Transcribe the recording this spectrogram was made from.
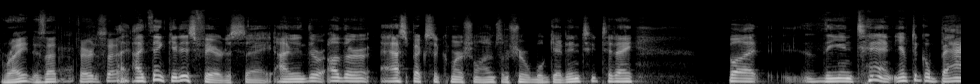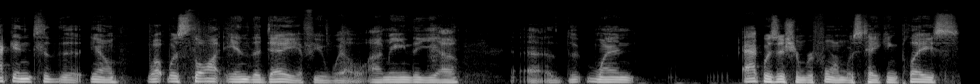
Right? Is that fair to say? I, I think it is fair to say. I mean, there are other aspects of commercial items I'm sure we'll get into today, but the intent, you have to go back into the, you know, what was thought in the day, if you will. I mean, the, uh, uh, the when acquisition reform was taking place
